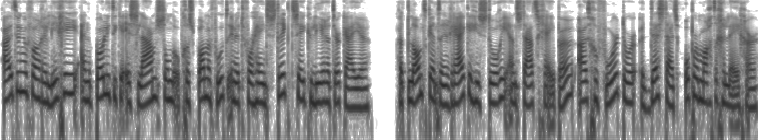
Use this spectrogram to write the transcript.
Uitingen van religie en de politieke islam stonden op gespannen voet in het voorheen strikt seculiere Turkije. Het land kent een rijke historie en staatsgrepen, uitgevoerd door het destijds oppermachtige leger.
